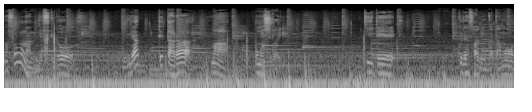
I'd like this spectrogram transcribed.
まあ、そうなんですけどやってたらまあ面白い。聞いてくださる方も、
